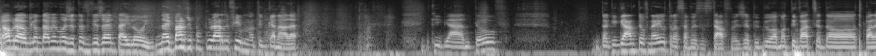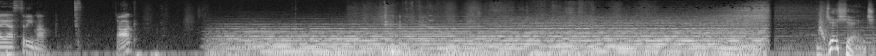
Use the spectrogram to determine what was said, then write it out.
Dobra, oglądamy może te zwierzęta i luj. Najbardziej popularny film na tym kanale. Gigantów. Do gigantów na jutro sobie zostawmy, żeby była motywacja do odpalenia streama. Tak? Dziesięć.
